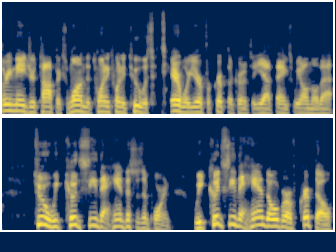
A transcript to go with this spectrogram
three major topics. One, that 2022 was a terrible year for cryptocurrency. Yeah, thanks. We all know that. Two, we could see the hand. This is important. We could see the handover of crypto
